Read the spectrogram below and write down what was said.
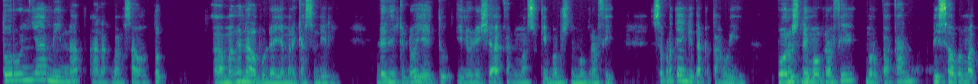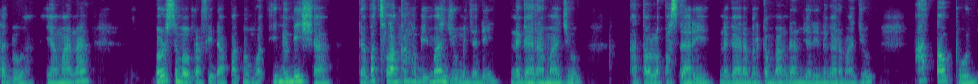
turunnya minat anak bangsa untuk uh, mengenal budaya mereka sendiri. Dan yang kedua yaitu Indonesia akan memasuki bonus demografi. Seperti yang kita ketahui, bonus demografi merupakan pisau bermata dua, yang mana bonus demografi dapat membuat Indonesia dapat selangkah lebih maju menjadi negara maju atau lepas dari negara berkembang dan menjadi negara maju, ataupun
